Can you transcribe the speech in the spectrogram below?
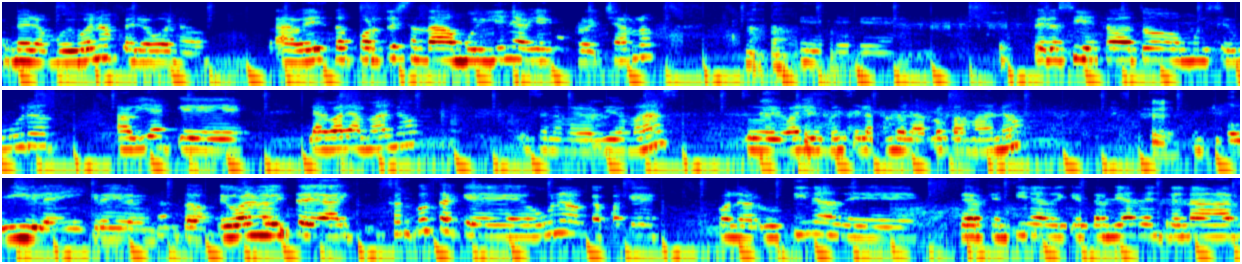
no era muy bueno, pero bueno, a veces dos por tres andaba muy bien y había que aprovecharlo. Eh, pero sí, estaba todo muy seguro, había que lavar a mano, eso no me lo olvido más, estuve varios meses lavando la ropa a mano. Increíble, increíble, me encantó. Igual me viste, hay, son cosas que uno capaz que con la rutina de, Argentina de que terminas de entrenar,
